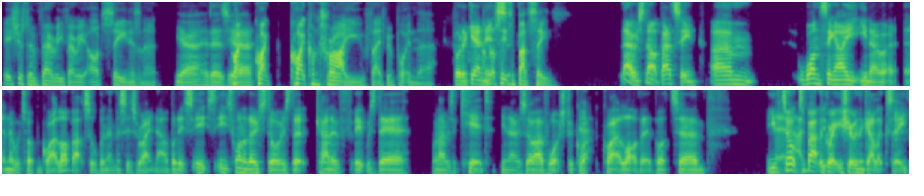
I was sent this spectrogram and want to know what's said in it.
it's just a very very odd scene, isn't it? Yeah, it is. Yeah, quite quite, quite contrived that it's been put in there. But again, it's, it's a bad scene. No, it's not a bad scene. Um, one thing I, you know, I know we're talking quite a lot about Silver Nemesis right now, but it's it's it's one of those stories that kind of it was there when I was a kid, you know, so I've watched a, quite yeah. quite a lot of it. But um, you've yeah, talked about the greatest show in the galaxy.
